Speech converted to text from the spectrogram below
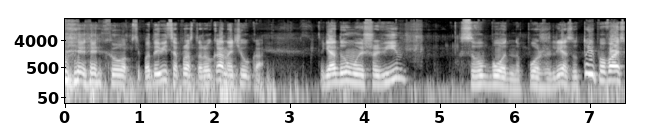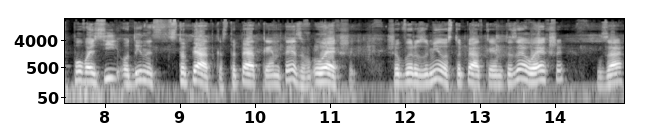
Хлопці, подивіться просто рука на чулка. Я думаю, що він свободно по железу, то і по, вазі, по вазі 11 105 105 МТЗ легший. Щоб ви розуміли, 105 МТЗ легше за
